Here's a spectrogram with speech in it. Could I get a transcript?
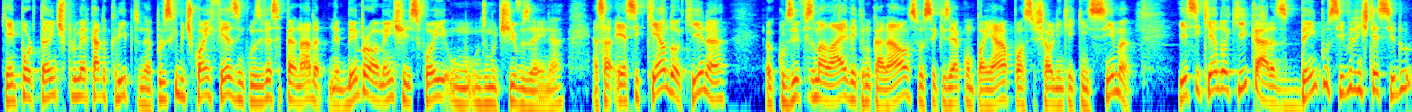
que é importante para o mercado cripto, né? Por isso que o Bitcoin fez, inclusive, essa pernada. Bem provavelmente isso foi um, um dos motivos aí, né? Essa, esse candle aqui, né? Eu, inclusive, fiz uma live aqui no canal. Se você quiser acompanhar, posso deixar o link aqui em cima. E esse candle aqui, caras, bem possível a gente ter sido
